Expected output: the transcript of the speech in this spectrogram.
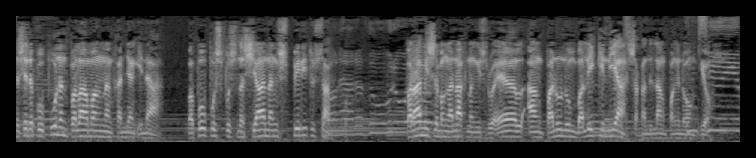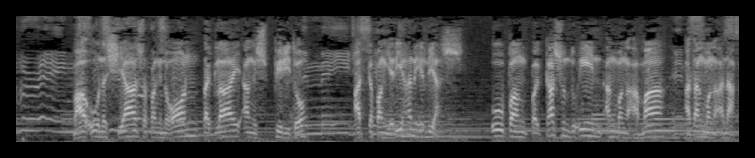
Sa sinapupunan pa lamang ng kanyang ina, mapupuspos na siya ng Espiritu Santo. Marami sa mga anak ng Israel ang panunumbalikin niya sa kanilang Panginoong Diyos. Mauna siya sa Panginoon, taglay ang Espiritu at kapangyarihan ni Elias upang pagkasunduin ang mga ama at ang mga anak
